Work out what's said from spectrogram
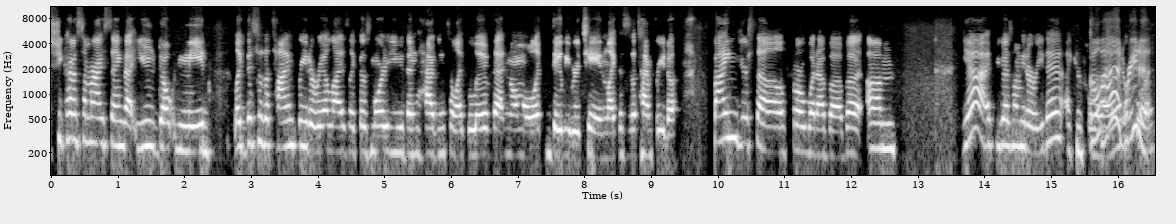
she kind of summarized saying that you don't need like this is a time for you to realize like there's more to you than having to like live that normal like daily routine like this is a time for you to find yourself or whatever but um yeah if you guys want me to read it i can pull Go it ahead, read it.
